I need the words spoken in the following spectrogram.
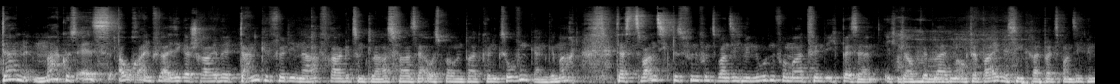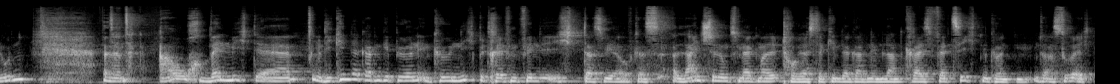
Dann Markus S., auch ein fleißiger Schreiber. Danke für die Nachfrage zum Glasfaserausbau in Bad Königshofen. Gern gemacht. Das 20 bis 25 Minuten Format finde ich besser. Ich glaube, wir bleiben auch dabei. Wir sind gerade bei 20 Minuten. Ähm, auch wenn mich der, die Kindergartengebühren in Köln nicht betreffen, finde ich, dass wir auf das Alleinstellungsmerkmal teuerster Kindergarten im Landkreis verzichten könnten. Da hast du recht.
